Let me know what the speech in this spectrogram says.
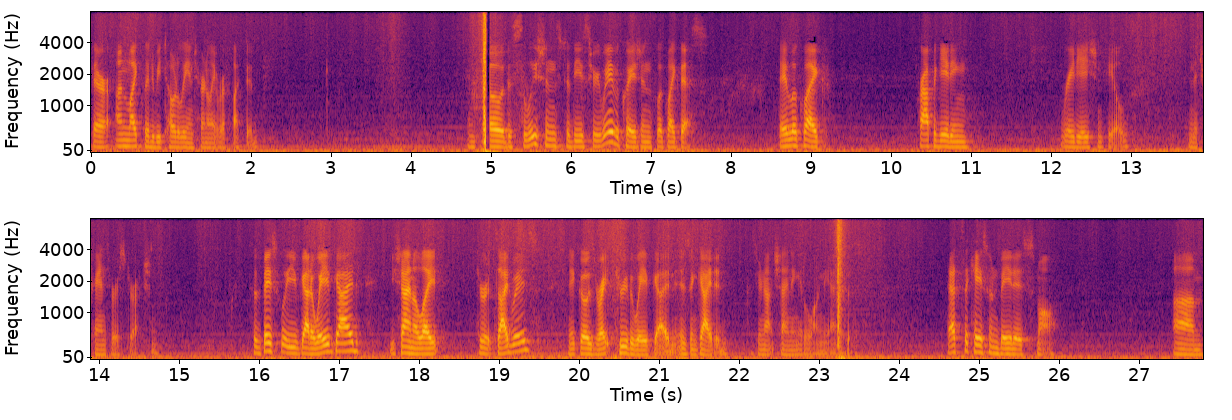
they're unlikely to be totally internally reflected. And so the solutions to these three wave equations look like this. They look like propagating radiation fields in the transverse direction. So basically you've got a waveguide, you shine a light through it sideways, and it goes right through the waveguide and isn't guided because you're not shining it along the axis. That's the case when beta is small. Um,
